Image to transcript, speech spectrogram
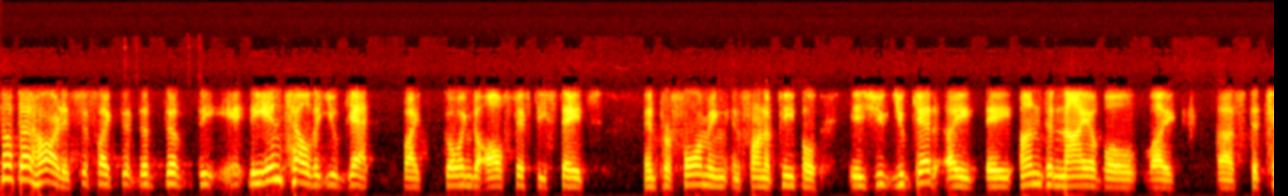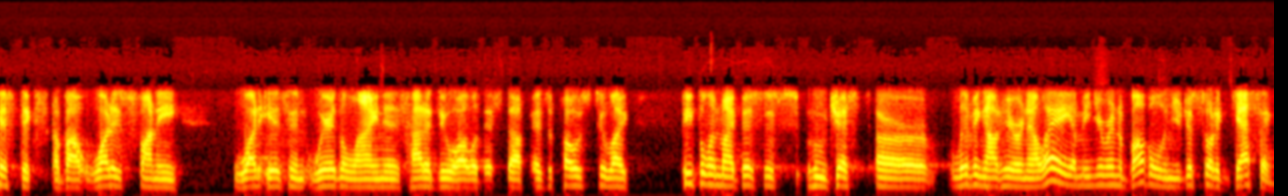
not that hard. It's just like the the the the, the intel that you get by going to all 50 states and performing in front of people is you you get a a undeniable like uh, statistics about what is funny, what isn't, where the line is, how to do all of this stuff, as opposed to like people in my business who just are living out here in LA. I mean, you're in a bubble and you're just sort of guessing.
